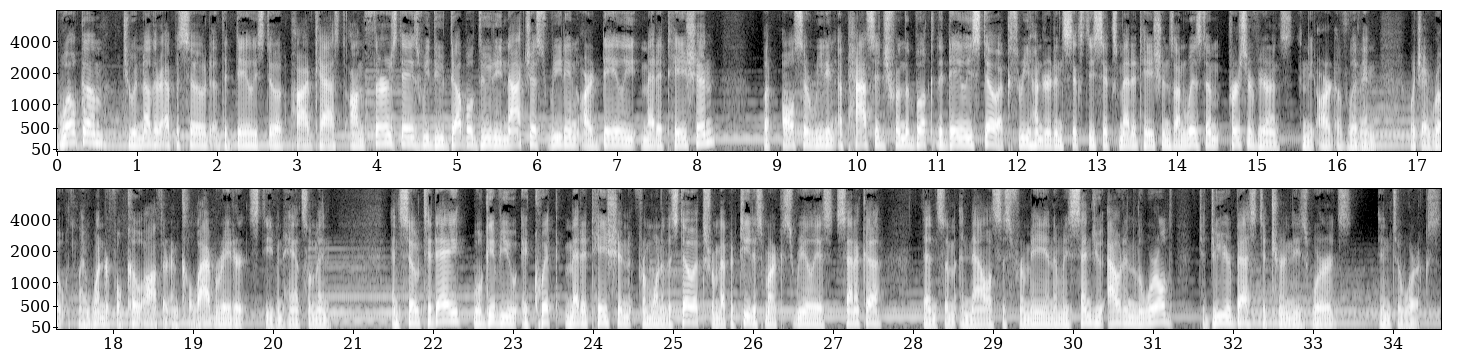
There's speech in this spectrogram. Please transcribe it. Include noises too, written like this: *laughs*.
Welcome to another episode of the Daily Stoic Podcast. On Thursdays, we do double duty, not just reading our daily meditation, but also reading a passage from the book The Daily Stoic 366 Meditations on Wisdom, Perseverance, and the Art of Living, which I wrote with my wonderful co author and collaborator, Stephen Hanselman. And so today, we'll give you a quick meditation from one of the Stoics, from Epictetus, Marcus Aurelius, Seneca then some analysis from me, and then we send you out into the world to do your best to turn these words into works.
